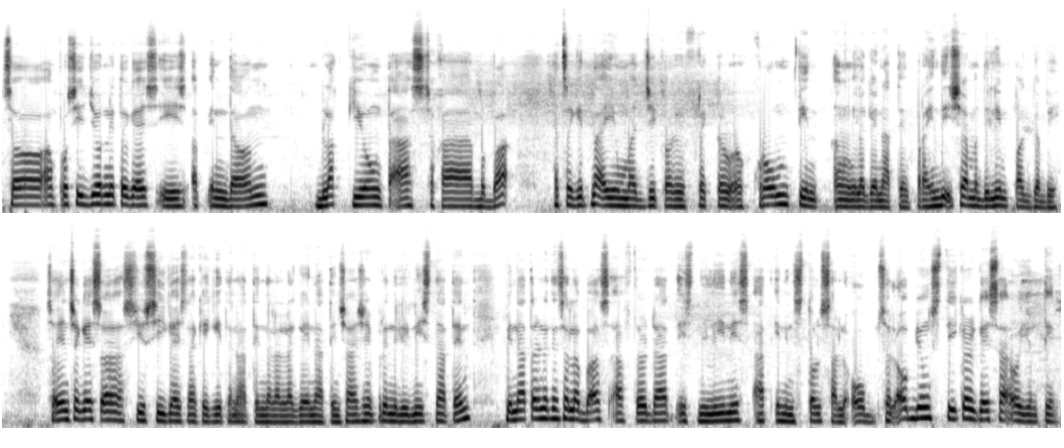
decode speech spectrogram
So ang procedure nito guys is up and down. black yung taas tsaka baba at sa gitna ay yung magic or reflector or chrome tint ang ilagay natin para hindi siya madilim pag gabi. So ayan siya guys, as you see guys, nakikita natin nalalagay natin siya. Syempre nilinis natin, pinatter natin sa labas, after that is nilinis at in-install sa loob. Sa loob yung sticker guys ha, o yung tint.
